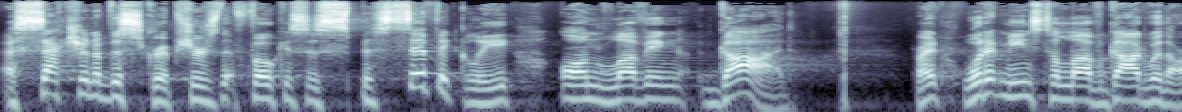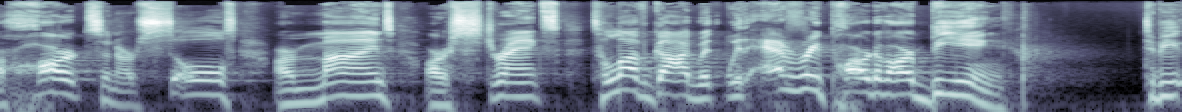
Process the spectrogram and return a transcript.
a section of the scriptures that focuses specifically on loving God. Right? What it means to love God with our hearts and our souls, our minds, our strengths, to love God with, with every part of our being, to be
